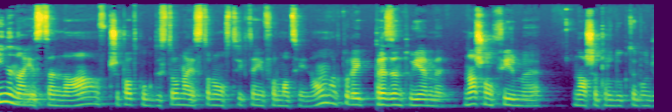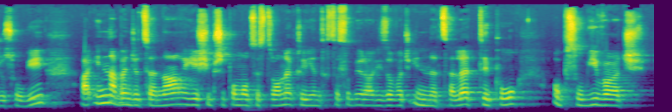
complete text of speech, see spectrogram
Inna jest cena w przypadku, gdy strona jest stroną stricte informacyjną, na której prezentujemy naszą firmę, nasze produkty bądź usługi, a inna będzie cena, jeśli przy pomocy strony klient chce sobie realizować inne cele, typu obsługiwać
